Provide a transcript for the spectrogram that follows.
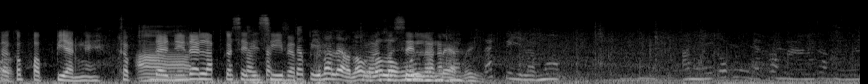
แต่ก็ปรับเปลี่ยนไง กับอ่าในนี้ได้รับเกษตรอินทรีย์แบบจะปีมาแล้วเราเราลง100%แล้วนะคะมือสักปีละมกอันนี้ก็เพิ่งจะเข้ามานะคะเพิ่งนะ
